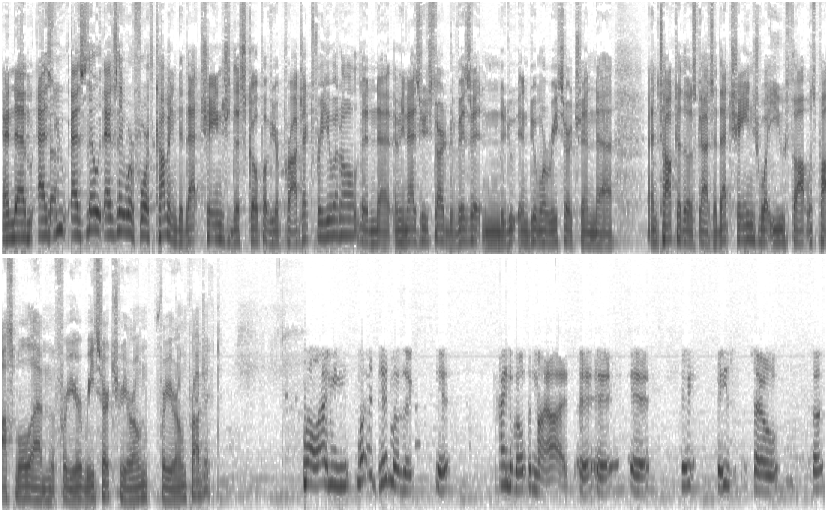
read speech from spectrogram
And um, as you as though as they were forthcoming, did that change the scope of your project for you at all? Did uh, I mean, as you started to visit and do, and do more research and uh, and talk to those guys, did that change what you thought was possible um, for your research for your own for your own project? Well, I mean, what it did was it, it kind of opened my eyes. It, it, it, it, so the,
